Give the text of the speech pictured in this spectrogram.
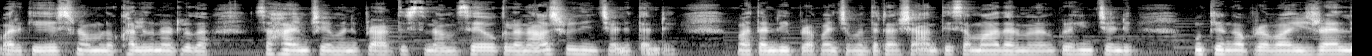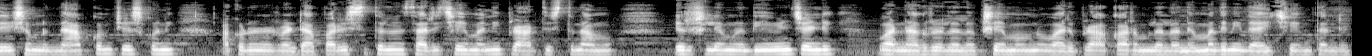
వారికి ఏ శ్రమంలో కలిగినట్లుగా సహాయం చేయమని ప్రార్థిస్తున్నాము. సేవకులను ఆస్వాదించండి తండ్రి. మా తండ్రి ప్రపంచమంతటా శాంతి సమాధానం అనుగ్రహించండి. ముఖ్యంగా ప్రభా ఇజ్రాయెల్ దేశంను జ్ఞాపకం చేసుకొని అక్కడ ఉన్నటువంటి ఆ పరిస్థితులను సరిచేయమని ప్రార్థిస్తున్నాము. ఎరుషులేమును దీవించండి. వారి నగరులలో క్షేమమును వారి ప్రాకారములలో నెమ్మదిని దయచేయం తండ్రి.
